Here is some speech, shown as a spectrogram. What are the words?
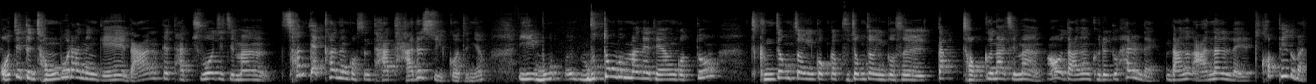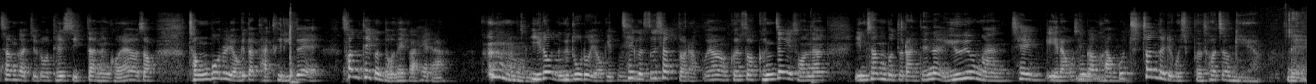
어쨌든 정보라는 게 나한테 다 주어지지만 선택하는 것은 다 다를 수 있거든요. 이 무, 무통분만에 대한 것도 긍정적인 것과 부정적인 것을 딱 접근하지만 어 나는 그래도 할래. 나는 안 할래. 커피도 마찬가지로 될 수 있다는 거예요. 그래서 정보를 여기다 다 들이되 선택은 너네가 해라. 이런 의도로 여기 책을 쓰셨더라고요. 그래서 굉장히 저는 임산부들한테는 유용한 책이라고 생각하고 추천드리고 싶은 서적이에요. 네.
